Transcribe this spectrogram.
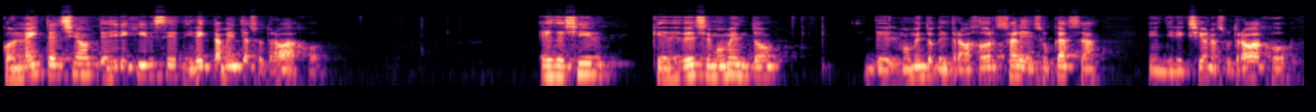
con la intención de dirigirse directamente a su trabajo. Es decir, que desde ese momento, del momento que el trabajador sale de su casa en dirección a su trabajo,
